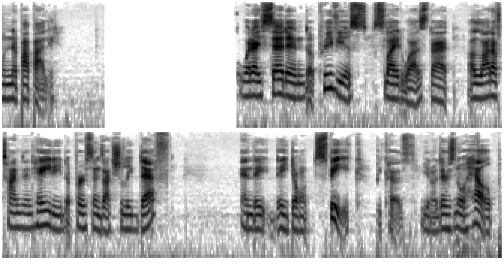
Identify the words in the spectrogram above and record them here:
Moun nan pa pale. What I said in the previous slide was that a lot of times in Haiti, the person's actually deaf and they, they don't speak because, you know, there's no help.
